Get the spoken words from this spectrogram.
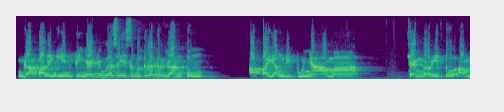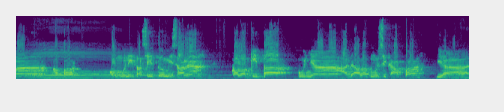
nggak paling intinya juga sih sebetulnya tergantung apa yang dipunya sama chamber itu sama Oh. apa komunitas itu misalnya kalau kita punya ada alat musik apa ya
